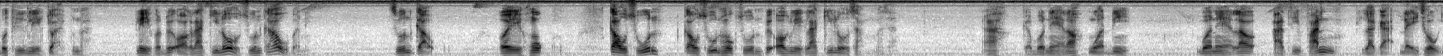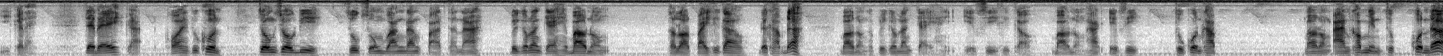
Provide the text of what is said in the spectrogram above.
บ่ถือเลขจ่อยพุ่นว่าเลขผลไปออกหลากิโลศูนย์เก้าบัดนี้ศูนย์เก้าเอ้ยหกเก้าศูนย์เก้าศูนย์หกศูนย์ไปออกเลขหลากิโลซ้ำว่าซั่นอะกับโบแน่เนาะงวดนี้โบแน่เราอาจสิฟันแล้วก็ได้โชคอีกก็ได้จะได้ก็ขอให้ทุกคน จงโชคดี สุขสมหวังดังปรารถนา เป็นกำลังใจให้บ่าวหนอง ตลอดไปคือเก่าเด้อครับเด้อบ่าวหนองก็เป็นกำลังใจให้เอฟซีคือเก่าบ่าวหนองฮักเอฟซีทุกคนครับบ่าวหนองอ่านคอมเมนต์ทุกคนเด้อ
